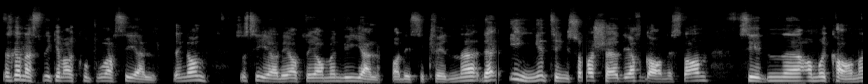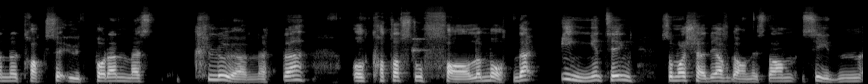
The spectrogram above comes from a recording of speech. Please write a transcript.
Det skal nesten ikke være kontroversielt engang så sier de at ja, men vi hjelper disse kvinnene. Det er ingenting som har skjedd i Afghanistan siden eh, amerikanerne trakk seg ut på den mest klønete og katastrofale måten. Det er ingenting som har skjedd i Afghanistan siden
